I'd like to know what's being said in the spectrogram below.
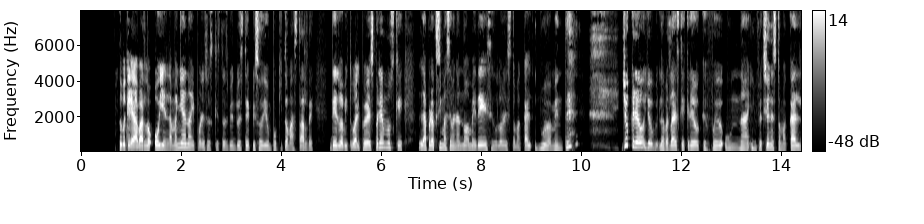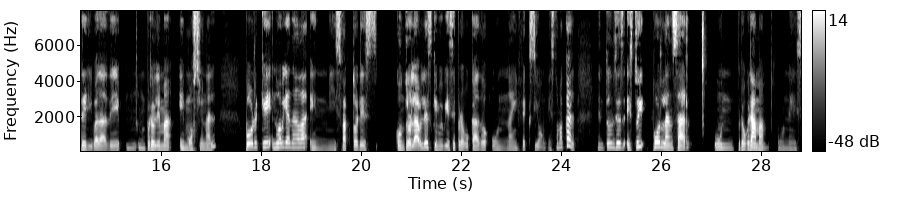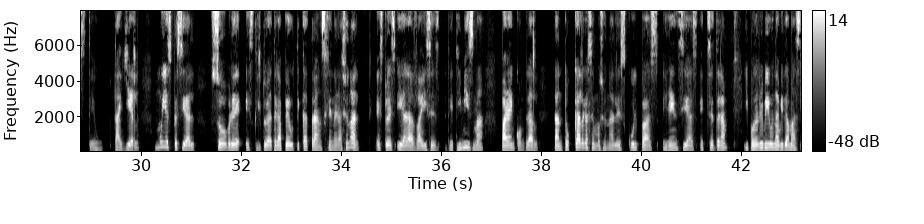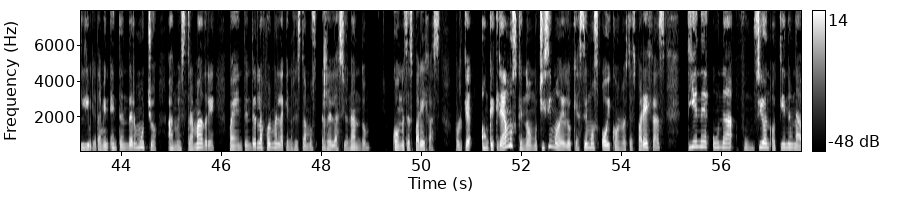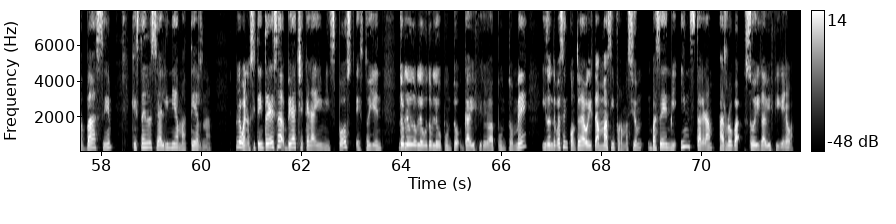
tuve que grabarlo hoy en la mañana y por eso es que estás viendo este episodio un poquito más tarde de lo habitual, pero esperemos que la próxima semana no me dé ese dolor estomacal nuevamente. Yo creo, yo la verdad es que creo que fue una infección estomacal derivada de un problema emocional porque no había nada en mis factores controlables que me hubiese provocado una infección estomacal. Entonces, estoy por lanzar un programa, un, este, taller muy especial sobre escritura terapéutica transgeneracional. Esto es ir a las raíces de ti misma para encontrar tanto cargas emocionales, culpas, herencias, etc., y poder vivir una vida más libre. También entender mucho a nuestra madre para entender la forma en la que nos estamos relacionando con nuestras parejas. Porque aunque creamos que no, muchísimo de lo que hacemos hoy con nuestras parejas tiene una función o tiene una base que está en nuestra línea materna. Pero bueno, si te interesa, ve a checar ahí mis posts. Estoy en www.gabifigueroa.me y donde vas a encontrar ahorita más información va a ser en mi Instagram, arroba soy Gaby Figueroa.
